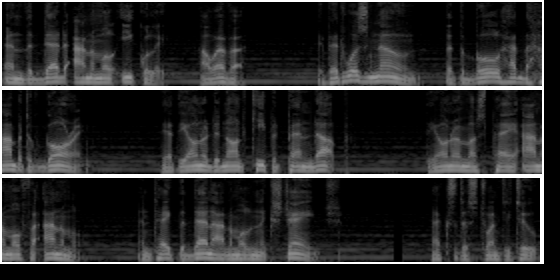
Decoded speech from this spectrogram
and the dead animal equally. However, if it was known that the bull had the habit of goring, yet the owner did not keep it penned up, the owner must pay animal for animal and take the dead animal in exchange. Exodus 22.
